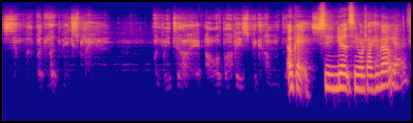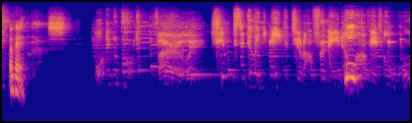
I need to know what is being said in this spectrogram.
Simba, but let me explain. When we die, our bodies become the Okay, grass. so you know the scene we're talking about? Yes. Okay. Morning report. Fire away. Chimps are going ape, giraffe remain He- above it all.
